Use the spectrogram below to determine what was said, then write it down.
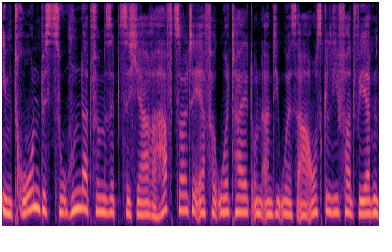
Ihm drohen bis zu 175 Jahre Haft sollte er verurteilt und an die USA ausgeliefert werden.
